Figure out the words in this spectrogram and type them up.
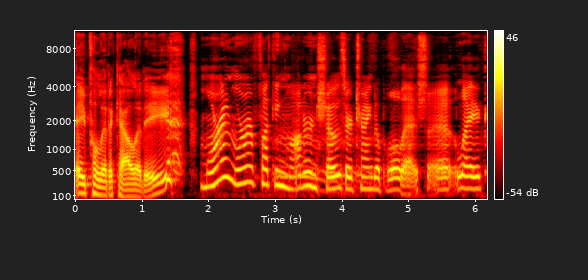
apoliticality. More and more fucking modern shows are trying to pull that shit. Like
